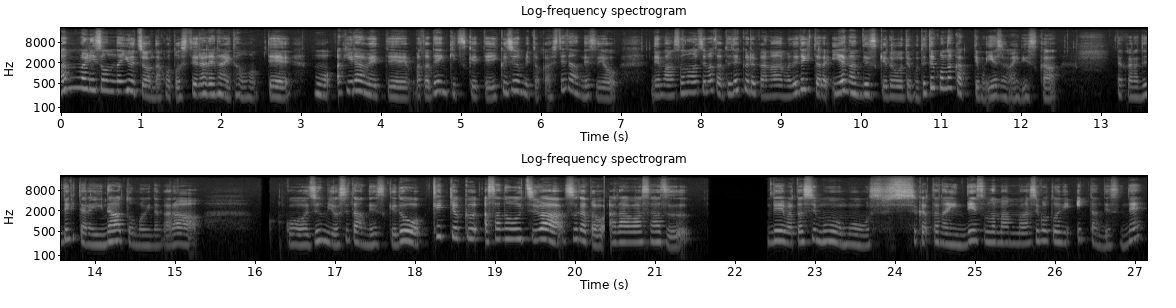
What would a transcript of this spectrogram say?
あんまりそんな悠長なことしてられないと思って、もう諦めて、また電気つけて行く準備とかしてたんですよ。で、まあそのうちまた出てくるかな。まあ、出てきたら嫌なんですけど、でも出てこなかったも嫌じゃないですか。だから出てきたらいいなと思いながら、こう準備をしてたんですけど、結局朝のうちは姿を現さず、で、私ももう仕方ないんで、そのまんま仕事に行ったんですね。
